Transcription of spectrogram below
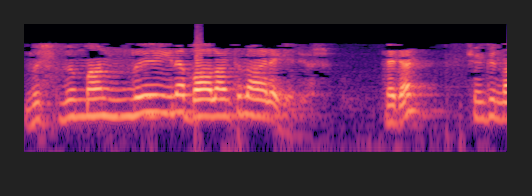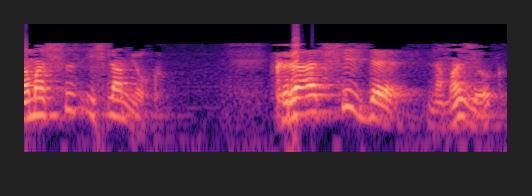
Müslümanlığıyla bağlantılı hale geliyor. Neden? Çünkü namazsız İslam yok. Kıraatsiz de namaz yok.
